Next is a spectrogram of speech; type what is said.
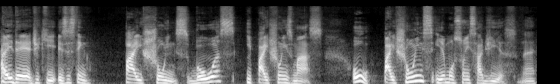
a ideia de que existem paixões boas e paixões más, ou paixões e emoções sadias, né?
